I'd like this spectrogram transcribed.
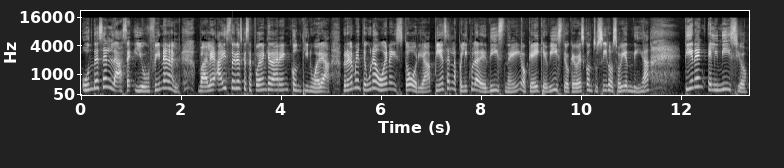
un desenlace y un final, ¿vale? Hay historias que se pueden quedar en continuará, pero realmente una buena historia, piensa en la película de Disney, ¿ok? Que viste o que ves con tus hijos hoy en día, tienen el inicio,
